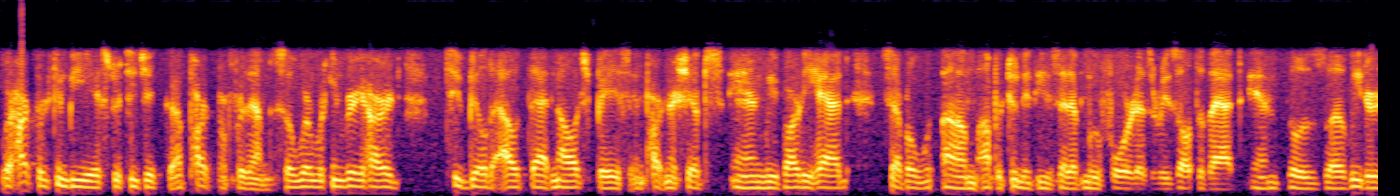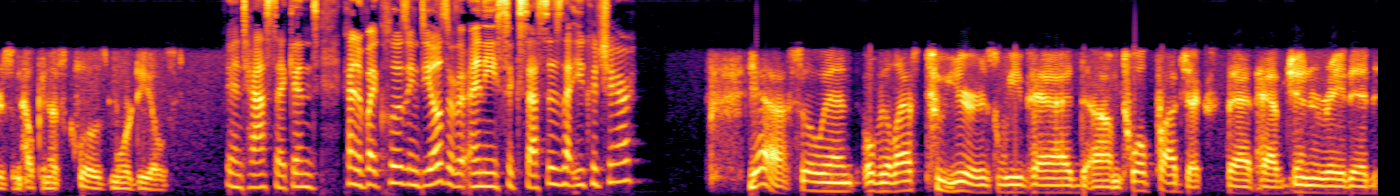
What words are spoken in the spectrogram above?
where Hartford can be a strategic uh, partner for them. So we're working very hard to build out that knowledge base and partnerships, and we've already had several um, opportunities that have moved forward as a result of that, and those uh, leaders in helping us close more deals. Fantastic. And kind of by closing deals, are there any successes that you could share? Yeah, so in over the last two years, we've had um, 12 projects that have generated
